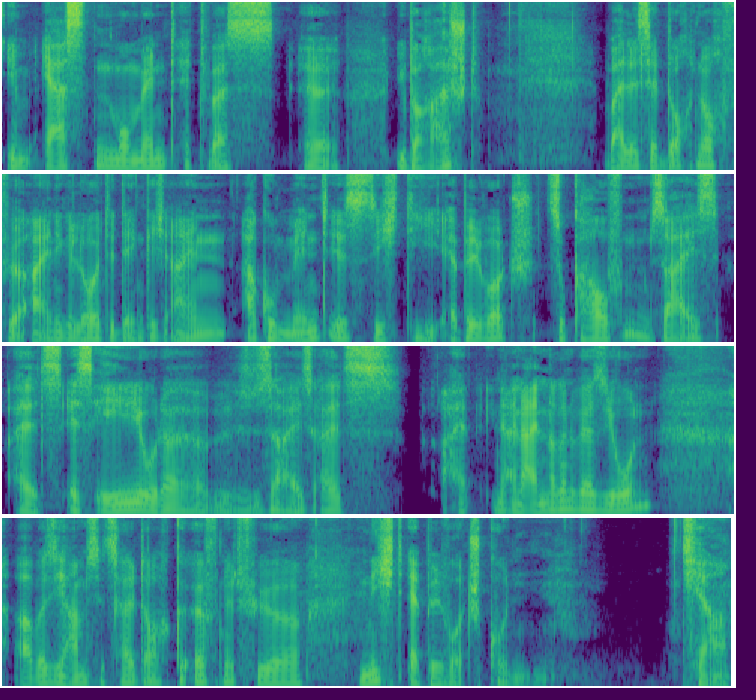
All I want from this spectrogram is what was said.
im ersten Moment etwas äh, überrascht, weil es ja doch noch für einige Leute, denke ich, ein Argument ist, sich die Apple Watch zu kaufen, sei es als SE oder sei es als in einer anderen Version. Aber sie haben es jetzt halt auch geöffnet für nicht Apple Watch Kunden. Tja,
